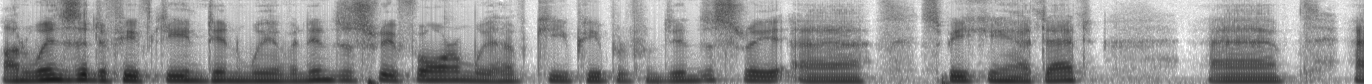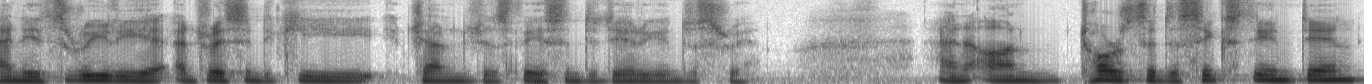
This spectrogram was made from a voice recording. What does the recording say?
On Wednesday the 15th, then we have an industry forum. We have key people from the industry uh, speaking at that. Uh, and it's really addressing the key challenges facing the dairy industry. And on Thursday the 16th, then,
